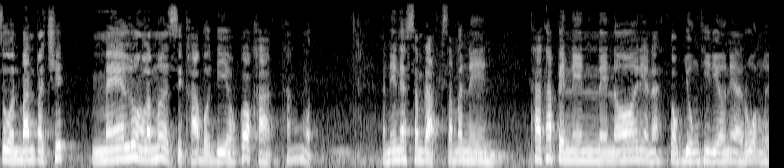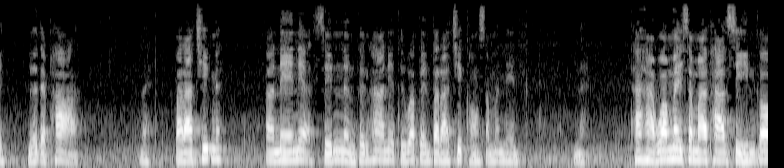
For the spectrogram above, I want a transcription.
ส่วนบรรพชิต แม้ล่วงละเมิดสิกขาบทเดียวก็ขาดทั้งหมด อันนี้นะสำหรับสมณเณรถ้าถ้าเป็นเนนเนน้อยเนี่ยนะตบยุงทีเดียวเนี่ยร่วงเลย เหลือแต่ผ้านะปาราชิกนะเนนเนี่ยศีลหนึ่งถึงห้าเนี่ยถือว่าเป็นปาราชิกของสมณเณรนะถ้าหากว่าไม่สมาทานศีลก็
